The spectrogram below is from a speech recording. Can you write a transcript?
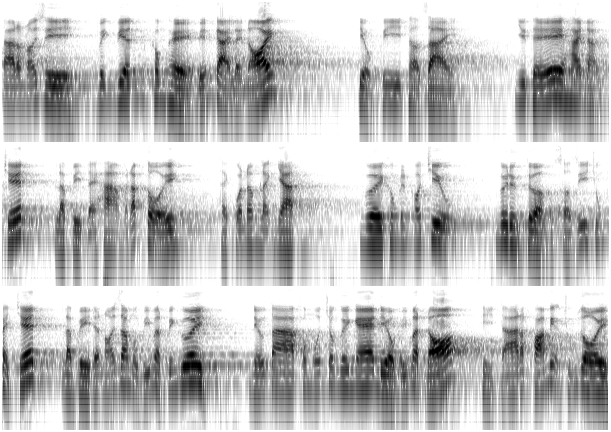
Ta đã nói gì, Vĩnh viễn không hề biến cải lời nói. Tiểu Phi thở dài, Như thế hai nàng chết Là vì tại hạ mà đắc tội. Thạch quan âm lạnh nhạt, Ngươi không nên khó chịu, Ngươi đừng tưởng sở dĩ chúng phải chết Là vì đã nói ra một bí mật với ngươi. Nếu ta không muốn cho ngươi nghe điều bí mật đó Thì ta đã khóa miệng chúng rồi.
